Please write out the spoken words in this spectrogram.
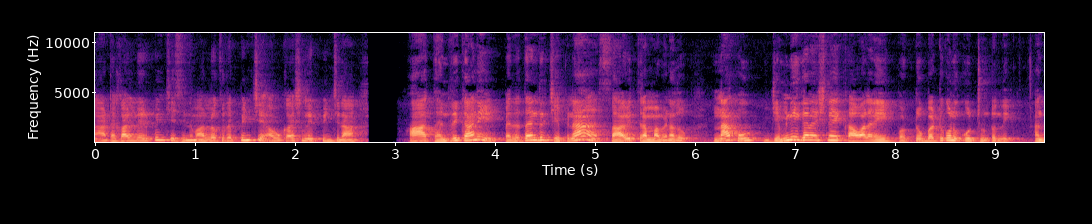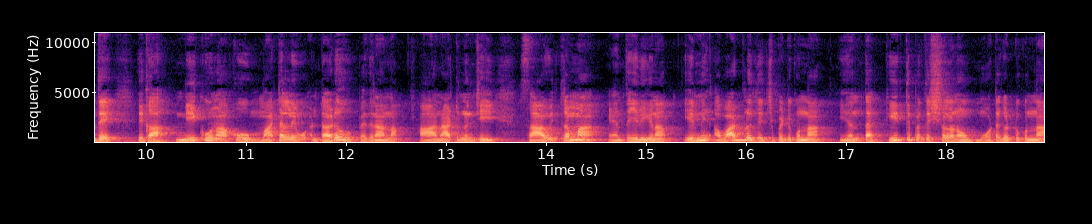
నాటకాలు నేర్పించి సినిమాల్లోకి రప్పించి అవకాశాలు ఇప్పించిన ఆ తండ్రి కానీ పెద్ద తండ్రి చెప్పినా సావిత్రమ్మ వినదు. నాకు జమినీ గణేష్నే కావాలని పట్టుబట్టుకుని కూర్చుంటుంది. అంతే ఇక నీకు నాకు మాటలేవు అంటాడు పెదనాన్న. ఆనాటి నుంచి సావిత్రమ్మ ఎంత ఎదిగినా ఎన్ని అవార్డులు తెచ్చిపెట్టుకున్నా ఎంత కీర్తి ప్రతిష్టలను మూటగట్టుకున్నా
